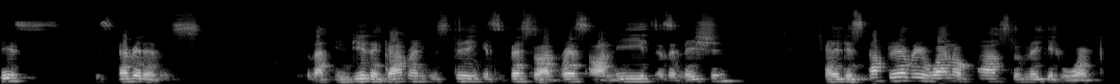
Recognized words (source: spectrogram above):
This is evidence that indeed the government is doing its best to address our needs as a nation, and it is up to every one of us to make it work.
